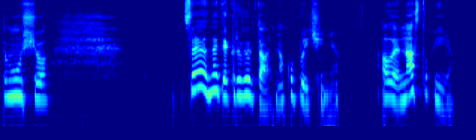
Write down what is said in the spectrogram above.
Тому що це, знаєте, як результат накопичення. Але наступ є.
